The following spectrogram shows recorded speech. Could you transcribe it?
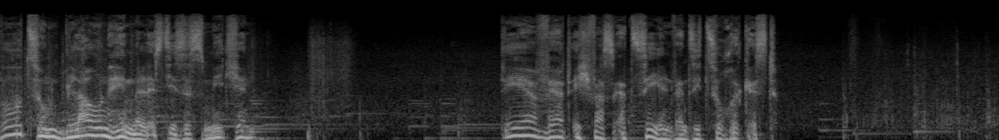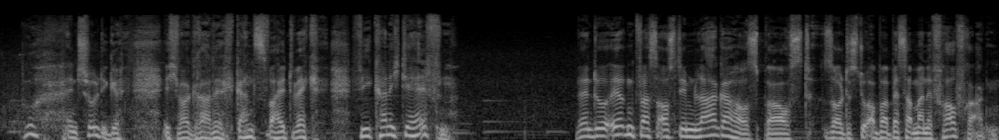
Wo zum blauen Himmel ist dieses Mädchen? Der werd ich was erzählen, wenn sie zurück ist. Puh, entschuldige, ich war gerade ganz weit weg. Wie kann ich dir helfen? Wenn du irgendwas aus dem Lagerhaus brauchst, solltest du aber besser meine Frau fragen.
